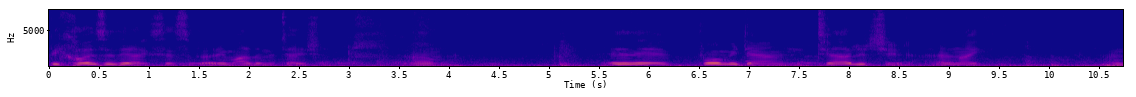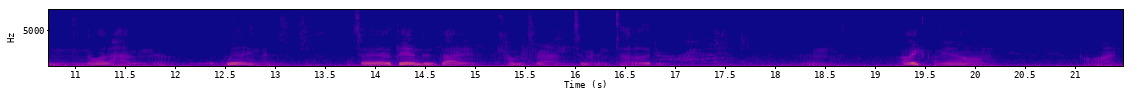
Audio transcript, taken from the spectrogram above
because of the accessibility, my limitation, um, it, it brought me down to attitude and like and not having that willingness. So at the end of the day, it comes around to mentality. And like now, I'm fine.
